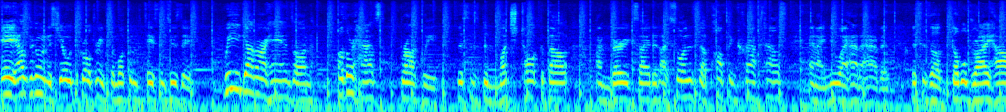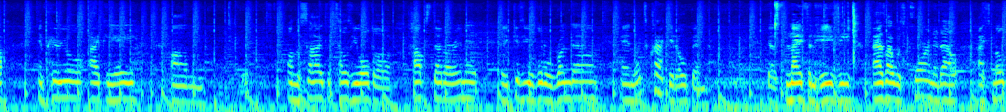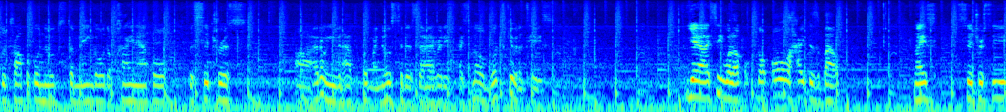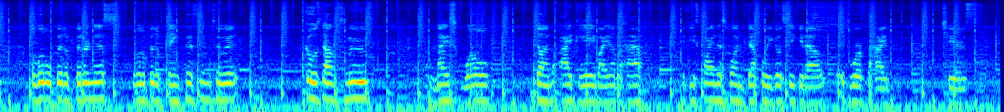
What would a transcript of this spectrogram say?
Hey, how's it going? It's Joe with the Crawl Drinks, and welcome to Tasting Tuesday. We got our hands on Other Half's broccoli. This has been much talked about. I'm very excited. I saw this at Pumpkin Craft House, and I knew I had to have it. This is a double dry hop Imperial IPA. Um, on the sides, it tells you all the hops that are in it. It gives you a little rundown, and let's crack it open. It's nice and hazy. As I was pouring it out, I smelled the tropical notes, the mango, the pineapple, the citrus. Uh, I don't even have to put my nose to this. I already I smelled. Let's give it a taste. Yeah, I see what all the, all the hype is about. Nice citrusy, a little bit of bitterness, a little bit of dankness into it. Goes down smooth. Nice, well done IPA by the Other Half. If you find this one, definitely go seek it out. It's worth the hype. Cheers.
